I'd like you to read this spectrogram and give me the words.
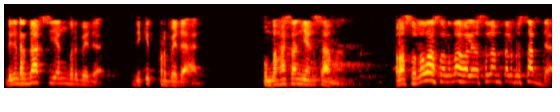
dengan redaksi yang berbeda, sedikit perbedaan. Pembahasan yang sama. Rasulullah sallallahu alaihi wasallam telah bersabda,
